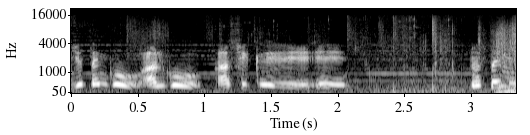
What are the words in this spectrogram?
Yo tengo algo, así que... eh, Nos vemos.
